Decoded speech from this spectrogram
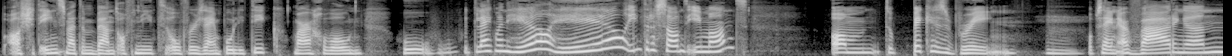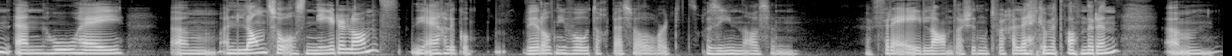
als je het eens met hem bent of niet over zijn politiek, maar gewoon hoe het lijkt me een heel, heel interessant iemand om to pick his brain Hmm. op zijn ervaringen en hoe hij um, een land zoals Nederland, die eigenlijk op wereldniveau toch best wel wordt gezien als een, een vrij land als je het moet vergelijken met anderen, um,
